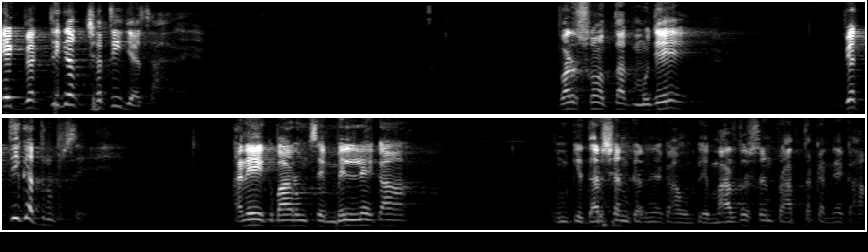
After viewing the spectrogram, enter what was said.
एक व्यक्तिगत क्षति जैसा है। वर्षों तक मुझे व्यक्तिगत रूप से अनेक बार उनसे मिलने का उनके दर्शन करने का, उनके मार्गदर्शन प्राप्त करने का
